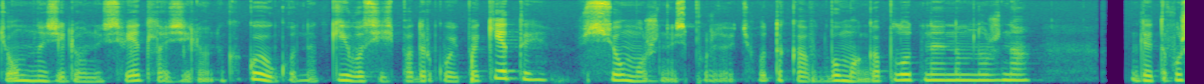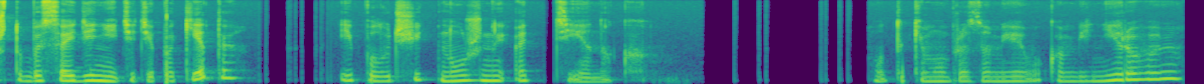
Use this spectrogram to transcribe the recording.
Темно-зеленый, светло-зеленый, какой угодно. Какие у вас есть под рукой пакеты, все можно использовать. Вот такая вот бумага плотная нам нужна для того, чтобы соединить эти пакеты и получить нужный оттенок. Вот таким образом я его комбинирую.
